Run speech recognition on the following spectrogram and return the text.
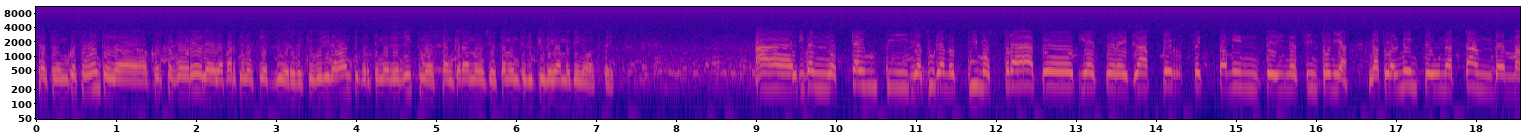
Certo, in questo momento la corsa favorevole è da parte dei nostri azzurri, perché quelli davanti per tenere il ritmo stancheranno certamente di più le gambe che i nostri. A livello tempi gli azzurri hanno dimostrato di essere già perfettamente in sintonia. Naturalmente una tandem,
